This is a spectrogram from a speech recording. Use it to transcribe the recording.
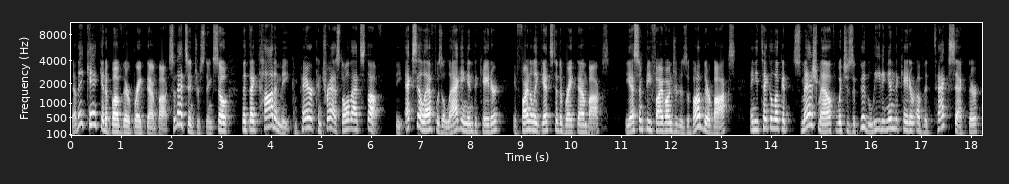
Now they can't get above their breakdown box, so that's interesting. So the dichotomy, compare, contrast, all that stuff. The XLF was a lagging indicator. It finally gets to the breakdown box. The S&P 500 is above their box, and you take a look at Smashmouth, which is a good leading indicator of the tech sector.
